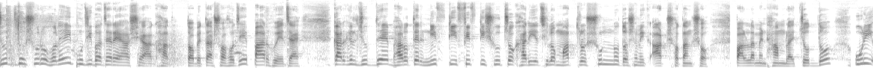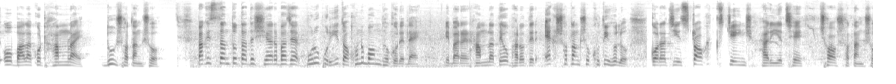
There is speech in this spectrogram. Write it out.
যুদ্ধ শুরু হলেই পুঁজিবাজারে আসে আঘাত, তবে তা সহজে পার হয়ে যায়। কার্গিল যুদ্ধে ভারতের নিফটি ফিফটি সূচক হারিয়েছিল মাত্র শূন্য দশমিক আট শতাংশ। পার্লামেন্ট হামলায় চোদ্দ উড়ি ও বালাকোট হামলায় দু শতাংশ পাকিস্তান তো তাদের শেয়ার বাজার পুরোপুরি তখন বন্ধ করে দেয়। এবারের হামলাতেও ভারতের এক শতাংশ ক্ষতি হলো করাচি স্টক এক্সচেঞ্জ হারিয়েছে ছ শতাংশ।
